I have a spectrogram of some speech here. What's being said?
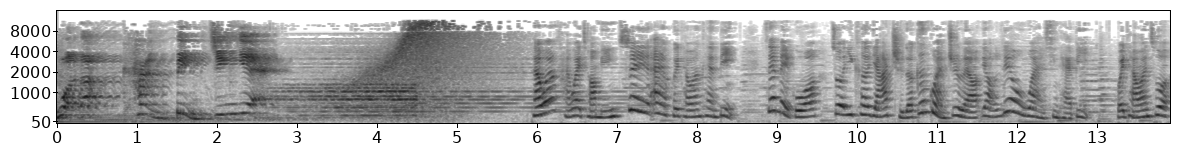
我的看病经验。台湾海外侨民最爱回台湾看病，在美国做一颗牙齿的根管治疗要六万新台币，回台湾做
